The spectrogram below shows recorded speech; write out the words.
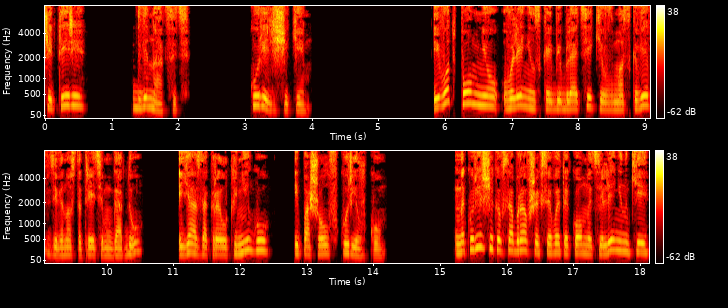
4, 12. Курильщики. И вот помню, в Ленинской библиотеке в Москве в 93-м году я закрыл книгу и пошел в курилку. На курильщиков, собравшихся в этой комнате Ленинки,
